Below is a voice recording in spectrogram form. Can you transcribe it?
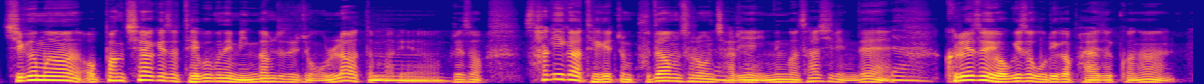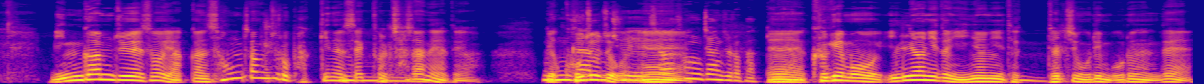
지금은 업황 최악에서 대부분의 민감주들이 좀 올라왔단 음. 말이에요. 그래서 사기가 되게 좀 부담스러운 자리에 맞아요. 있는 건 사실인데 네. 그래서 여기서 우리가 봐야 될 거는 민감주에서 약간 성장주로 바뀌는 음. 섹터를 찾아내야 돼요. 그러니까 구조적으로. 예. 성장주로 바뀌는. 예, 그게 뭐 1년이든 2년이 되, 음. 될지 우린 모르는데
